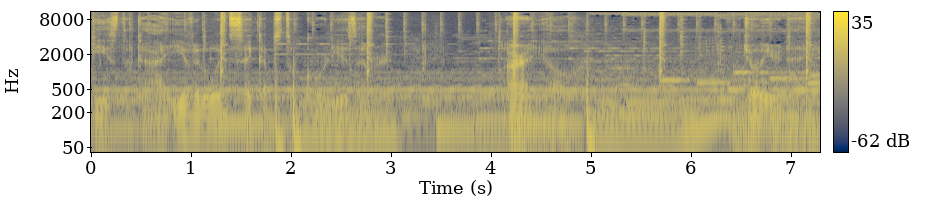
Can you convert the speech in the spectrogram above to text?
He's the guy. Even when sick, I'm still corny as ever. All right, y'all. Enjoy your day.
